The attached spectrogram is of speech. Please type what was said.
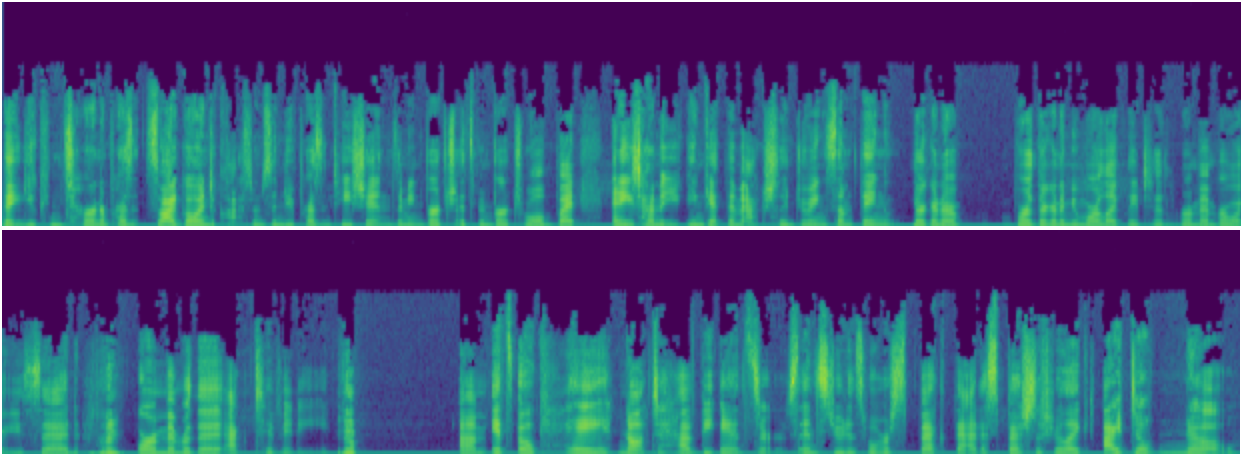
that you can turn a present. So I go into classrooms and do presentations. I mean, virtual. It's been virtual, but anytime that you can get them actually doing something, they're gonna they're gonna be more likely to remember what you said Right. or remember the activity. Yep. Um, it's okay not to have the answers, and students will respect that, especially if you're like, I don't know,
